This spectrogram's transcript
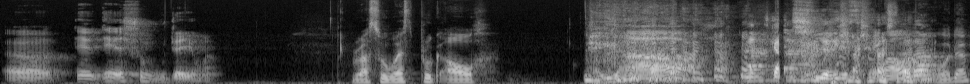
Äh, der, der ist schon gut, der Junge. Russell Westbrook auch. Ja, ganz, ganz schwieriges Thema, oder? oder?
